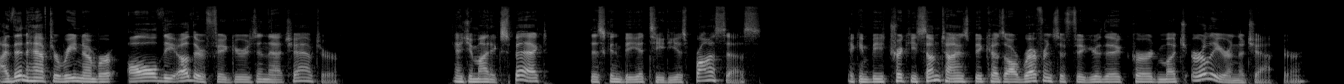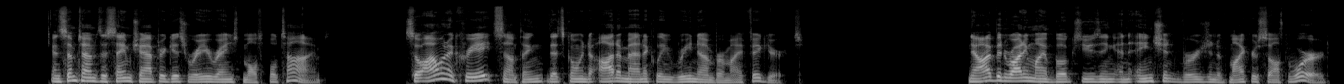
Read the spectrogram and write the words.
I then have to renumber all the other figures in that chapter. As you might expect, this can be a tedious process. It can be tricky sometimes because I'll reference a figure that occurred much earlier in the chapter. And sometimes the same chapter gets rearranged multiple times. So I want to create something that's going to automatically renumber my figures. Now, I've been writing my books using an ancient version of Microsoft Word,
